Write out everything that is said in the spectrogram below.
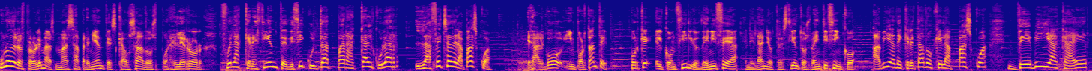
Uno de los problemas más apremiantes causados por el error fue la creciente dificultad para calcular la fecha de la Pascua. Era algo importante, porque el concilio de Nicea, en el año 325, había decretado que la Pascua debía caer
